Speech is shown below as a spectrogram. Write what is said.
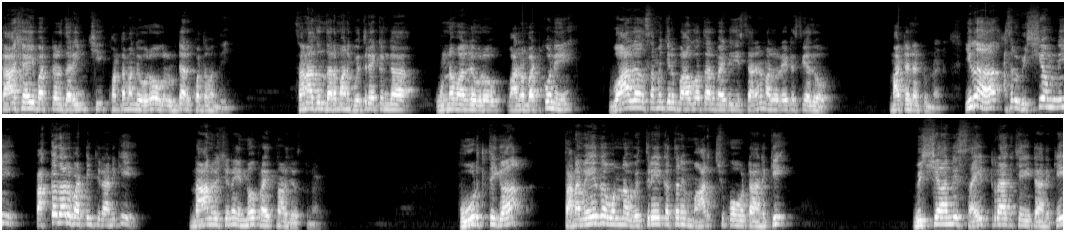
కాషాయి బట్టలు ధరించి కొంతమంది ఎవరో ఒకరు ఉంటారు కొంతమంది. సనాతన ధర్మానికి వ్యతిరేకంగా ఉన్న వాళ్ళు ఎవరో వాళ్ళని పట్టుకొని వాళ్ళకు సంబంధించిన భాగవతాలు బయట తీస్తానని మళ్ళీ లేటెస్ట్గా ఏదో మాట్లాడినట్టున్నాడు. ఇలా అసలు విషయంని పక్కదారి పట్టించడానికి నాన్ విషయం ఎన్నో ప్రయత్నాలు చేస్తున్నాడు. పూర్తిగా తన మీద ఉన్న వ్యతిరేకతని మార్చుకోవటానికి విషయాన్ని సైడ్ ట్రాక్ చేయటానికి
